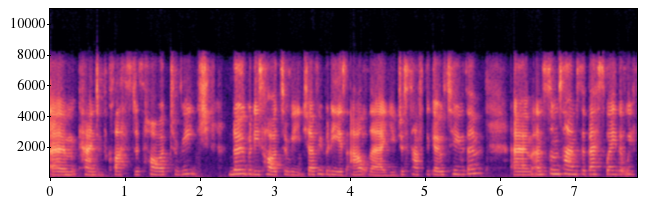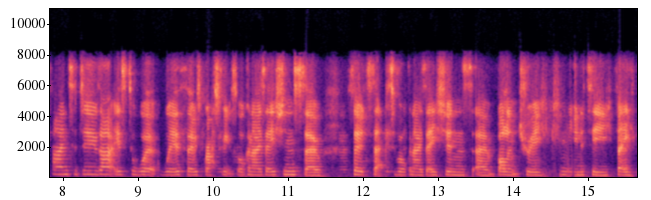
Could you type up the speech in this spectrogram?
um, kind of classed as hard to reach. Nobody's hard to reach, everybody is out there, you just have to go to them. Um, and sometimes the best way that we find to do that is to work with those grassroots organisations, so third sector organisations, um, voluntary, community, faith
